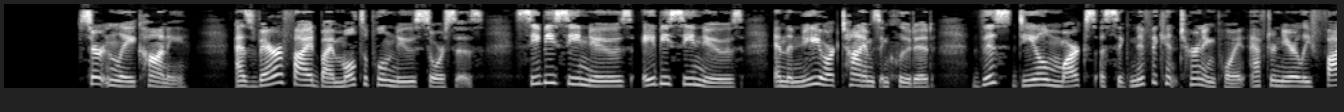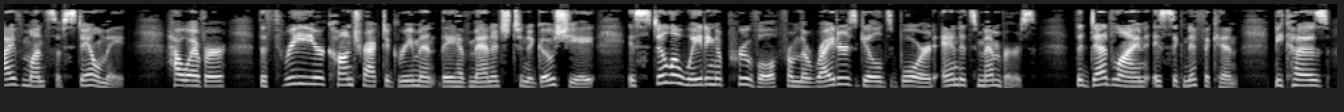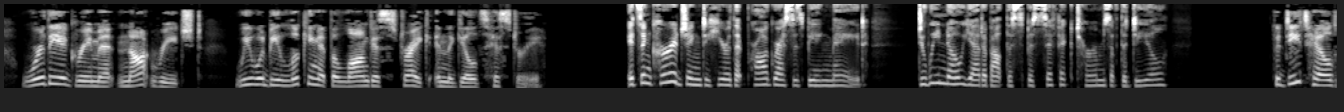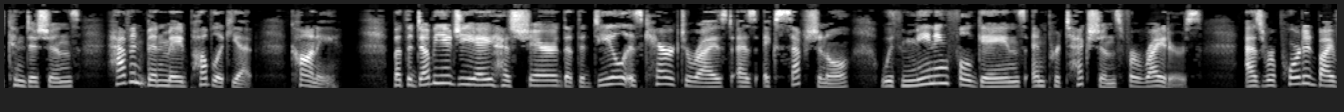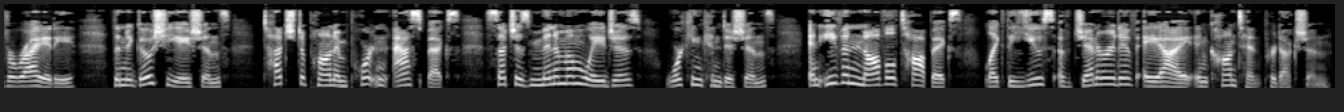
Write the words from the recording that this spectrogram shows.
Certainly, Connie. As verified by multiple news sources, CBC News, ABC News, and the New York Times included, this deal marks a significant turning point after nearly five months of stalemate. However, the three-year contract agreement they have managed to negotiate is still awaiting approval from the Writers Guild's board and its members. The deadline is significant because, were the agreement not reached, we would be looking at the longest strike in the Guild's history. It's encouraging to hear that progress is being made. Do we know yet about the specific terms of the deal? The detailed conditions haven't been made public yet, Connie. But the WGA has shared that the deal is characterized as exceptional with meaningful gains and protections for writers. As reported by Variety, the negotiations touched upon important aspects such as minimum wages, working conditions, and even novel topics like the use of generative AI in content production.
